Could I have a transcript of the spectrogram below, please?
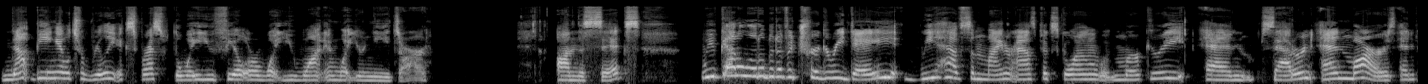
not being able to really express the way you feel or what you want and what your needs are. On the 6th, we've got a little bit of a triggery day. We have some minor aspects going on with Mercury and Saturn and Mars. And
